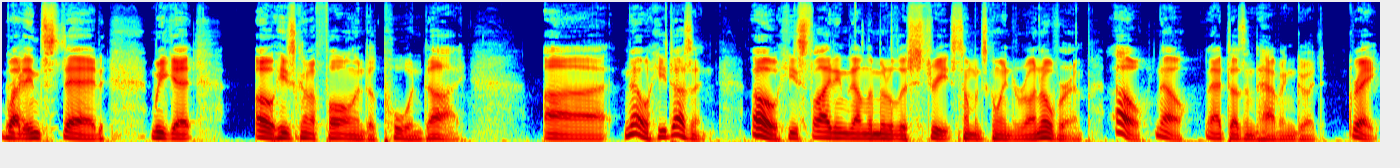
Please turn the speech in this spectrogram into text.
but Right. instead, we get, oh, he's going to fall into the pool and die. Uh, no, he doesn't. Oh, he's sliding down the middle of the street. Someone's going to run over him. Oh, no, that doesn't happen good. Great.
